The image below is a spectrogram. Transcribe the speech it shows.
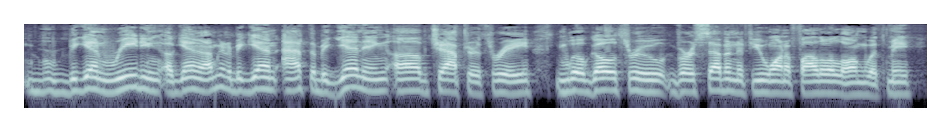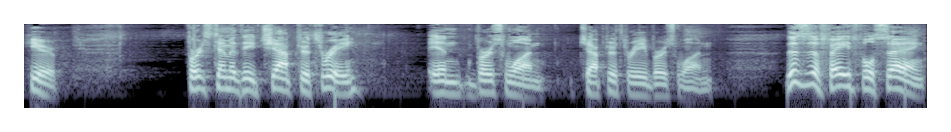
begin reading again. And I'm going to begin at the beginning of chapter 3. We'll go through verse 7 if you want to follow along with me here. First Timothy chapter 3 in verse 1. Chapter 3, verse 1. This is a faithful saying.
